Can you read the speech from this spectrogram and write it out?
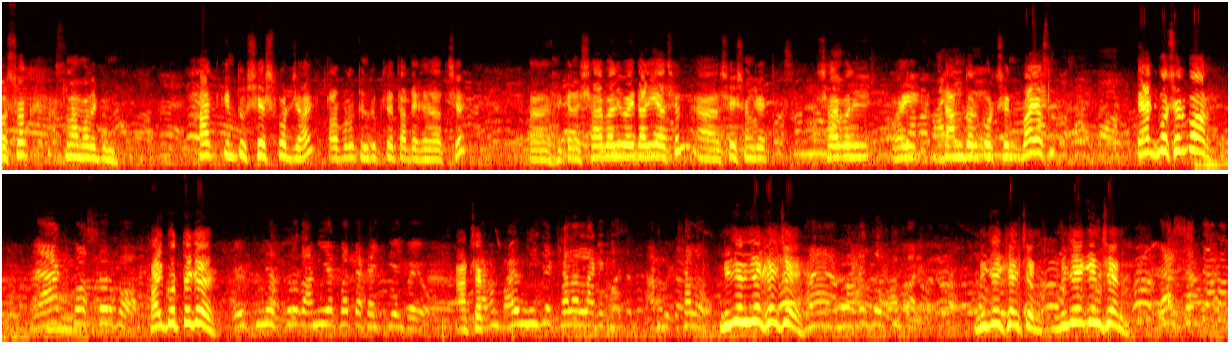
দর্শক আসসালামু আলাইকুম। হাট কিন্তু শেষ পর্যায়ে তারপরেও কিন্তু ক্রেতা দেখা যাচ্ছে। এখানে সাহেব আলী ভাই দাঁড়িয়ে আছেন সেই সঙ্গে সাহেব আলী ভাই দাম দর করছেন। ভাই এক বছর পর? এক বছর পর। ভাই থেকে এই দিনাজপুরে আমি একবার দেখাইছি এই ভাইও। আচ্ছা। এখন ভাই নিজে খেলার লাগে আমি খেলো। নিজে নিজে খেলছে? হ্যাঁ মাঠে করতে পারে। নিজেই খেলছেন? নিজেই কিনছেন? এর সাথে আমার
